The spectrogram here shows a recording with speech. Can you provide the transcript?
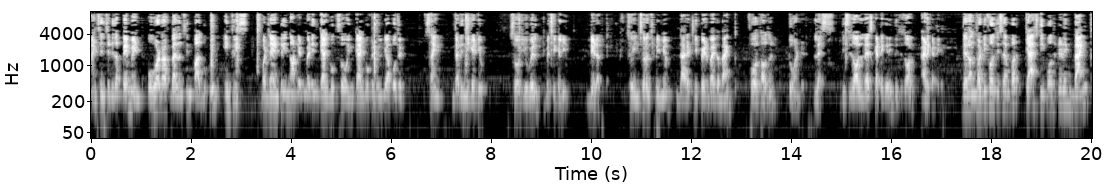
And since it is a payment, overdraft balance in passbook will increase. But the entry is not yet made in cash book. So in cash book, it will be opposite sign that is negative. So you will basically deduct. So insurance premium directly paid by the bank 4200 less. This is all less category. This is all add category. Then on 31st December, cash deposited in bank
